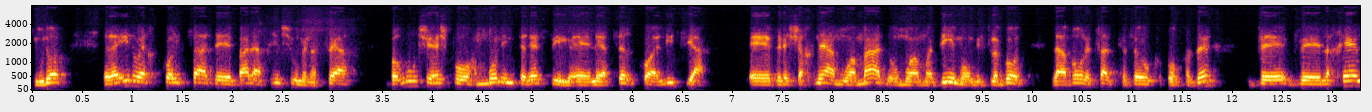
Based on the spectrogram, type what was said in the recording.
צמודות, ראינו איך כל צד אה, בא להכריז שהוא מנצח, ברור שיש פה המון אינטרסים לייצר קואליציה ולשכנע מועמד או מועמדים או מפלגות לעבור לצד כזה או כזה, ו- ולכן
